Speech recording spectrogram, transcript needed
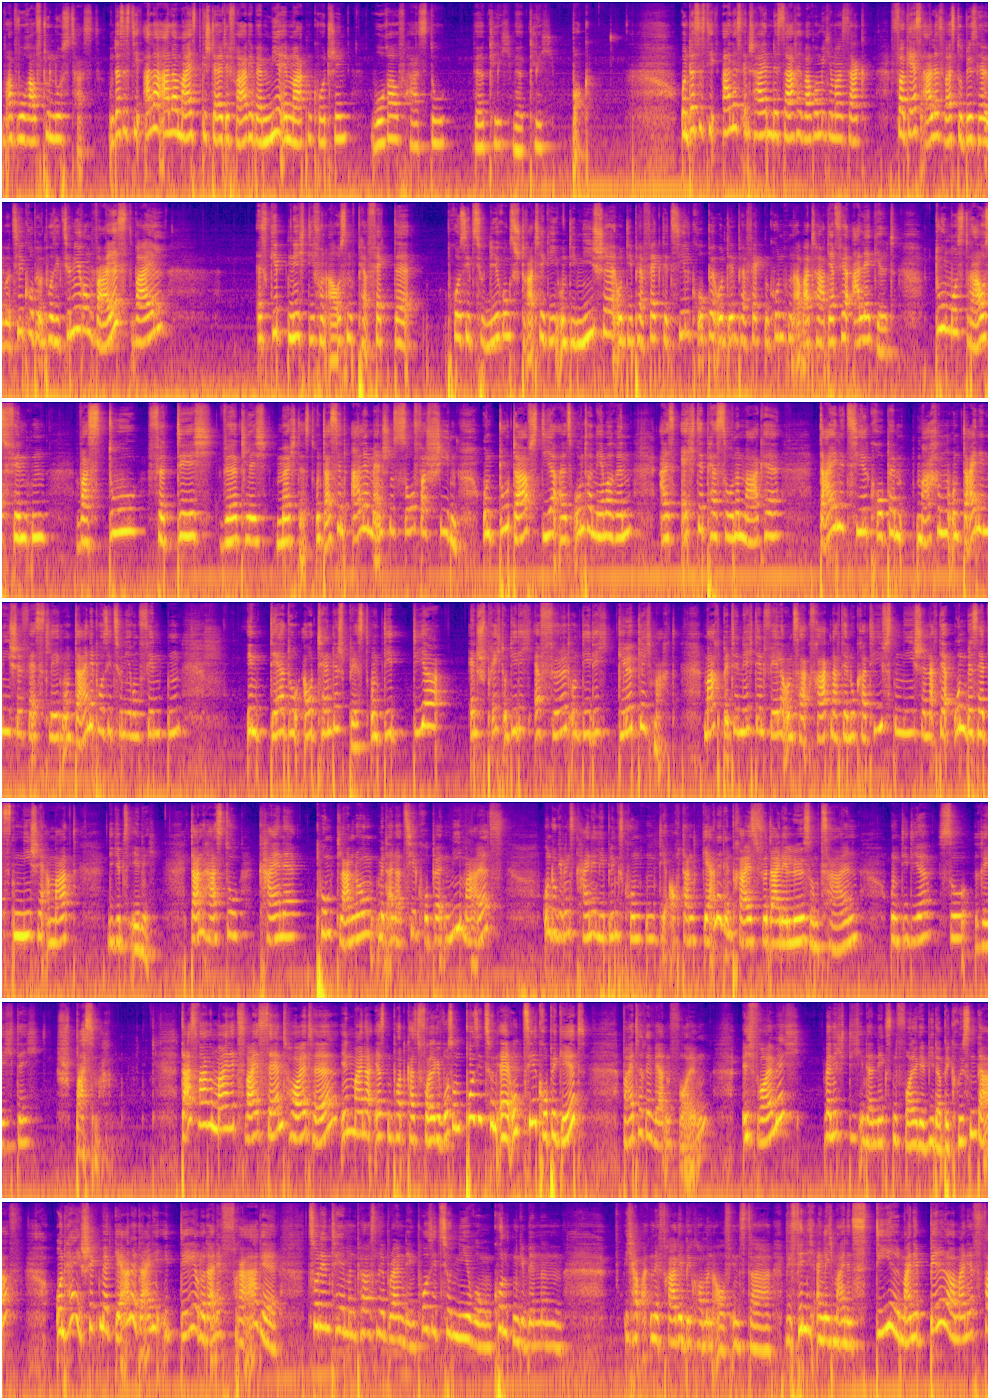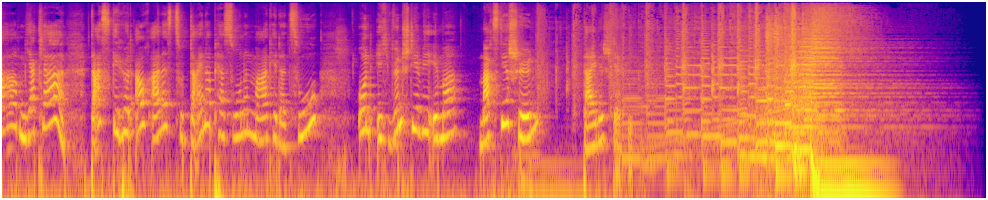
worauf du Lust hast. Und das ist die aller, allermeist gestellte Frage bei mir im Markencoaching worauf hast du wirklich, wirklich Bock? Und das ist die alles entscheidende Sache, warum ich immer sage, vergess alles, was du bisher über Zielgruppe und Positionierung weißt, weil es gibt nicht die von außen perfekte Positionierungsstrategie und die Nische und die perfekte Zielgruppe und den perfekten Kundenavatar, der für alle gilt. Du musst rausfinden, was du für dich wirklich möchtest. Und das sind alle Menschen so verschieden. Und du darfst dir als Unternehmerin, als echte Personenmarke deine Zielgruppe machen und deine Nische festlegen und deine Positionierung finden, in der du authentisch bist und die dir entspricht und die dich erfüllt und die dich glücklich macht. Mach bitte nicht den Fehler und sag, frag nach der lukrativsten Nische, nach der unbesetzten Nische am Markt, die gibt es eh nicht. Dann hast du keine Punktlandung mit einer Zielgruppe niemals und du gewinnst keine Lieblingskunden, die auch dann gerne den Preis für deine Lösung zahlen und die dir so richtig Spaß machen. Das waren meine zwei Cent heute in meiner ersten Podcast-Folge, wo es um, Position, äh, um Zielgruppe geht. Weitere werden folgen. Ich freue mich wenn ich dich in der nächsten Folge wieder begrüßen darf. Und hey, schick mir gerne deine Idee oder deine Frage zu den Themen Personal Branding, Positionierung, Kundengewinnen. Ich habe eine Frage bekommen auf Insta. Wie finde ich eigentlich meinen Stil, meine Bilder, meine Farben? Ja klar, das gehört auch alles zu deiner Personenmarke dazu. Und ich wünsche dir wie immer, mach's dir schön, deine Steffi.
